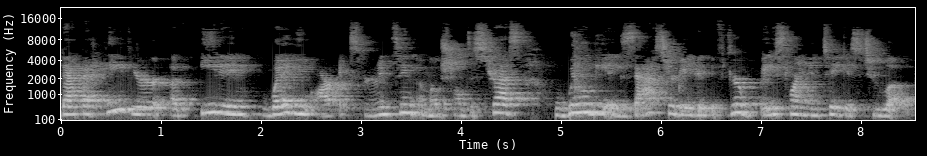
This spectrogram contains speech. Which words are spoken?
that behavior of eating when you are experiencing emotional distress will be exacerbated if your baseline intake is too low.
